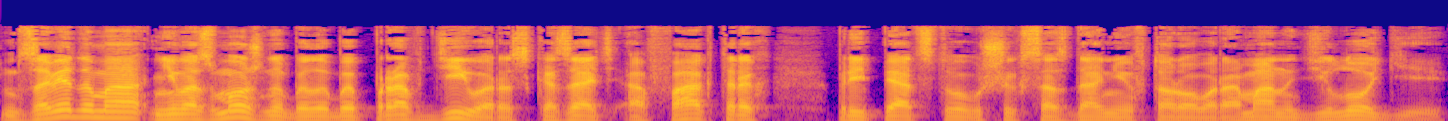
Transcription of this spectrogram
Заведомо невозможно было бы правдиво рассказать о факторах, препятствовавших созданию второго романа «Дилогии»,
